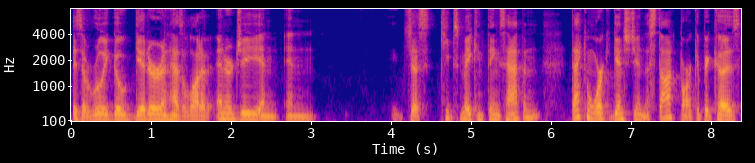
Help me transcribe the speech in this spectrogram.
is a really go getter and has a lot of energy and, and just keeps making things happen, that can work against you in the stock market because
